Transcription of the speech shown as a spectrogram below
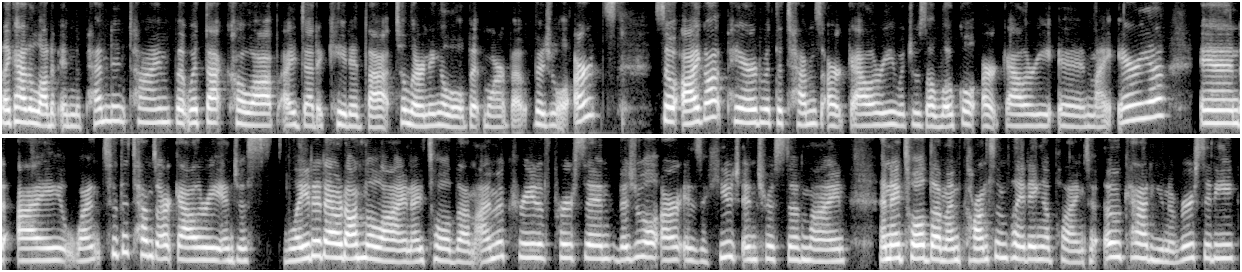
like I had a lot of independent time. But with that co op, I dedicated that to learning a little bit more about visual arts. So I got paired with the Thames Art Gallery, which was a local art gallery in my area. And I went to the Thames Art Gallery and just laid it out on the line. I told them I'm a creative person, visual art is a huge interest of mine. And I told them I'm contemplating applying to OCAD University.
